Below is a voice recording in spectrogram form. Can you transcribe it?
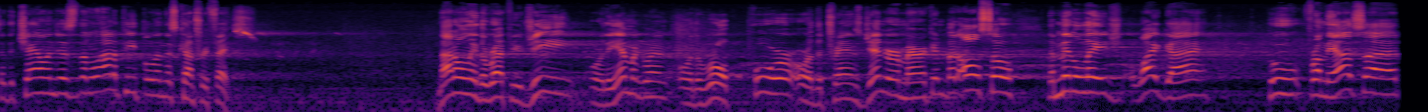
to the challenges that a lot of people in this country face not only the refugee or the immigrant or the rural poor or the transgender American, but also the middle aged white guy who, from the outside,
